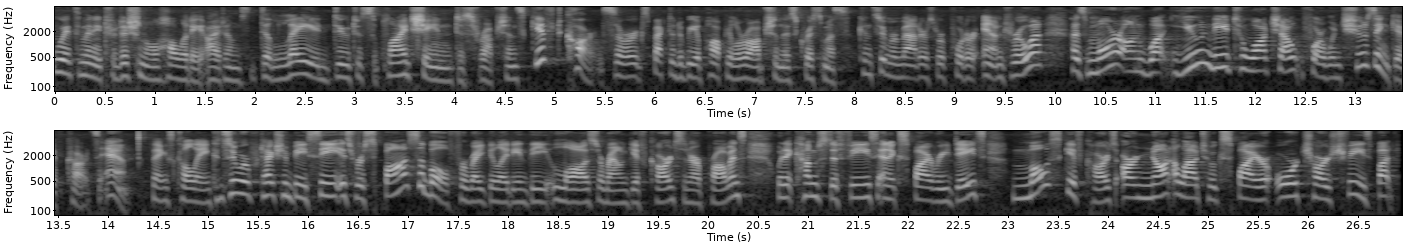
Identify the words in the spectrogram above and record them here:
With many traditional holiday items delayed due to supply chain disruptions, gift cards are expected to be a popular option this Christmas. Consumer Matters reporter Anne Drewa has more on what you need to watch out for when choosing gift cards. Anne. Thanks, Colleen. Consumer Protection BC is responsible for regulating the laws around gift cards in our province. When it comes to fees and expiry dates, most gift cards are not allowed to expire or charge fees, but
